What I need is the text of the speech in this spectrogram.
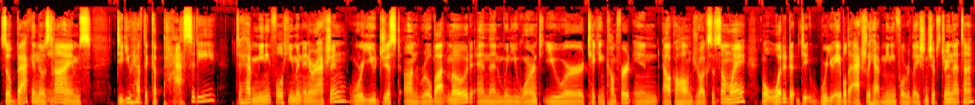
So back in those mm-hmm. times, did you have the capacity? To have meaningful human interaction? Were you just on robot mode, and then when you weren't, you were taking comfort in alcohol and drugs in some way? Well, what did, did were you able to actually have meaningful relationships during that time?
